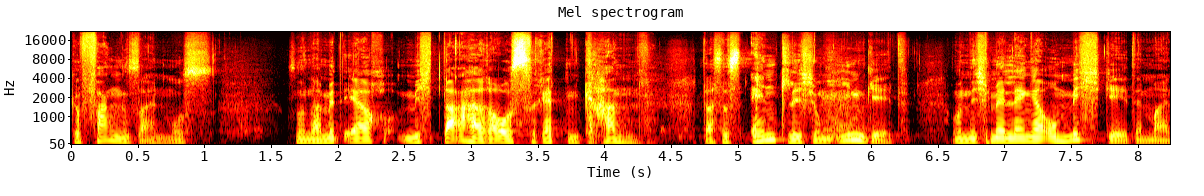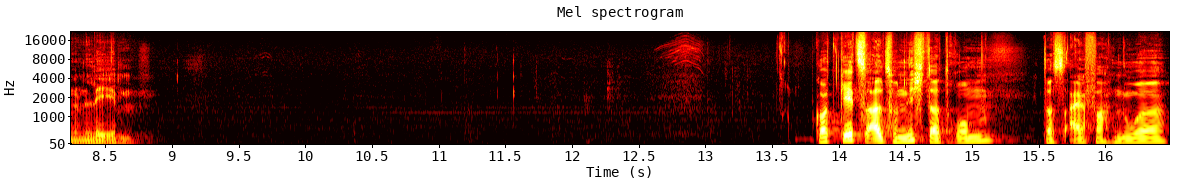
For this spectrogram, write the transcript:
gefangen sein muss, sondern damit er auch mich da heraus retten kann, dass es endlich um ihn geht und nicht mehr länger um mich geht in meinem Leben. Gott geht es also nicht darum, dass einfach nur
